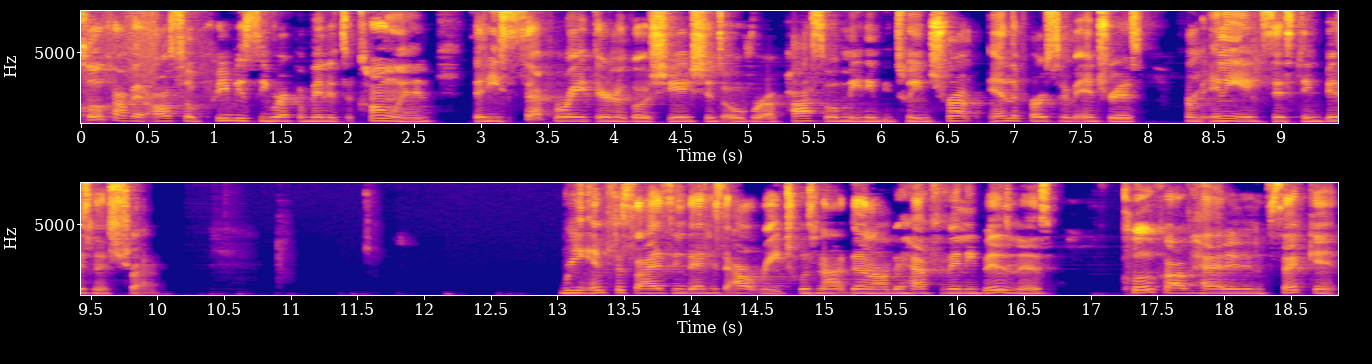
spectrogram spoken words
Klokov had also previously recommended to Cohen that he separate their negotiations over a possible meeting between Trump and the person of interest from any existing business track. Re-emphasizing that his outreach was not done on behalf of any business, Klokov had it in second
